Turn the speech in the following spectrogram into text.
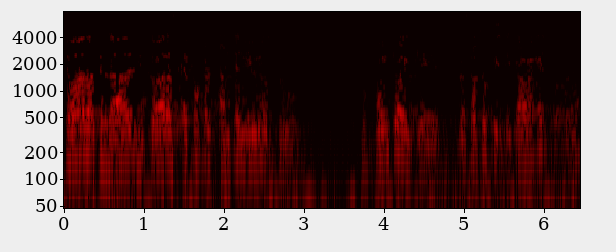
todas las edades y todas las épocas han tenido su, su punto en que nosotros criticaban esto, ¿verdad?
